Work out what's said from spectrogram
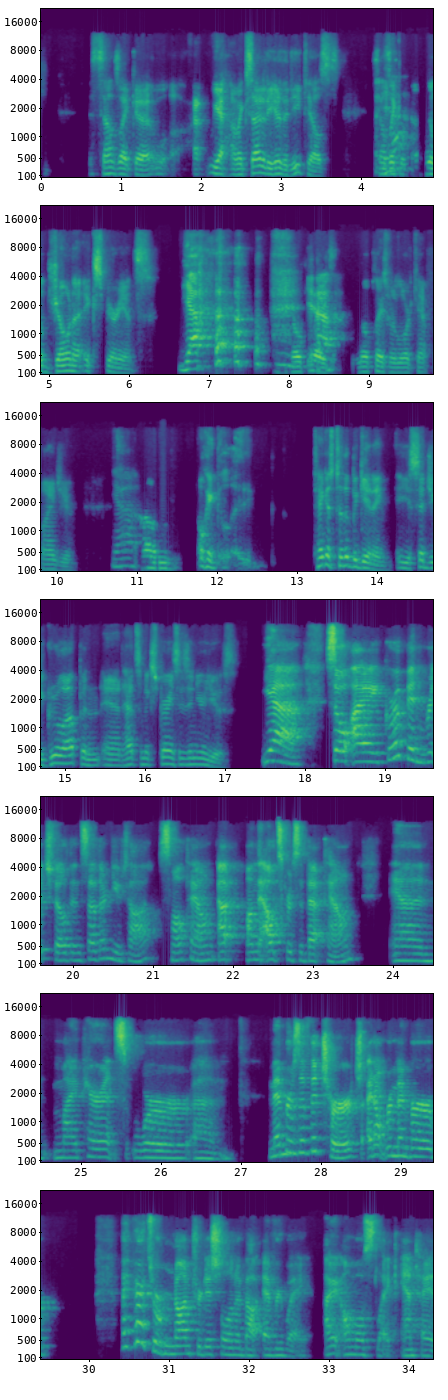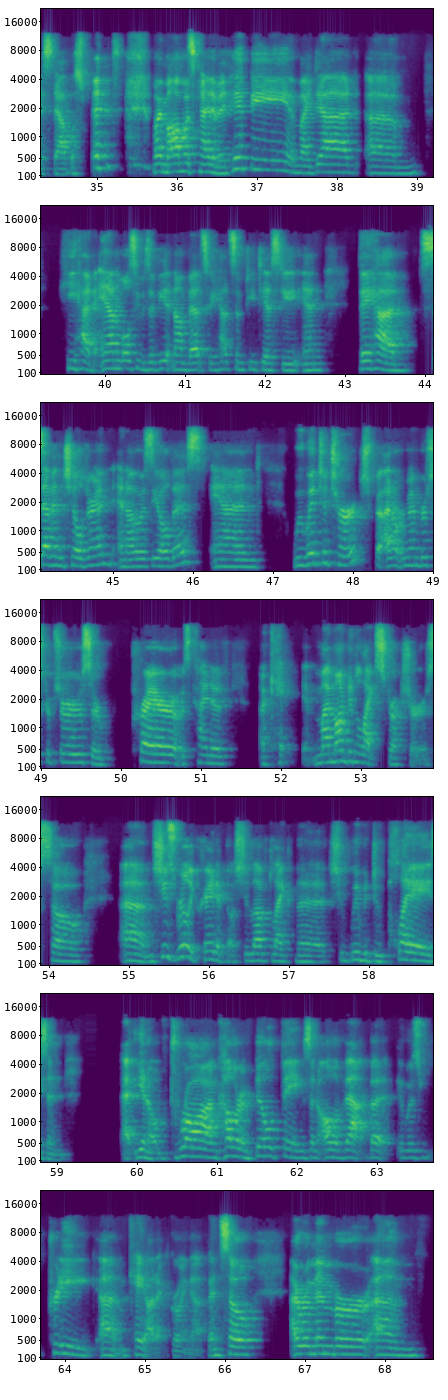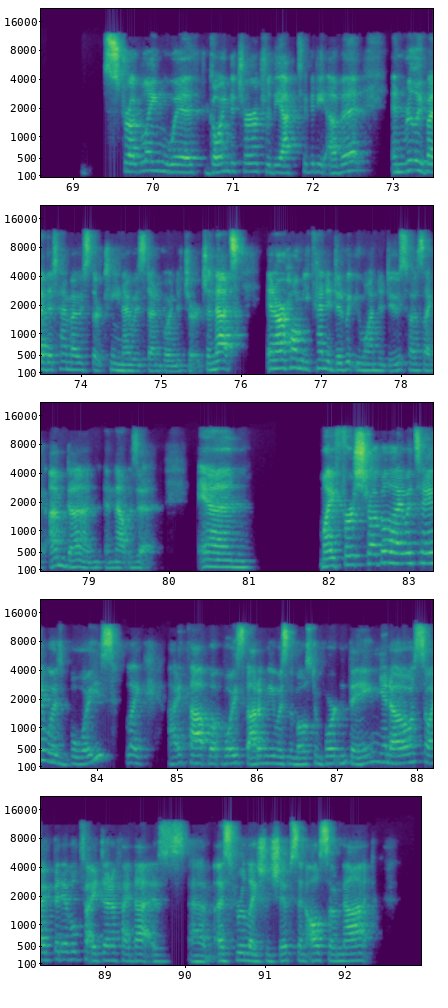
It sounds like a, well, yeah, I'm excited to hear the details. Sounds yeah. like a real Jonah experience. Yeah. no place, yeah. no place where the Lord can't find you. Yeah. Um, okay, take us to the beginning. You said you grew up and, and had some experiences in your youth. Yeah. So I grew up in Richfield in southern Utah, small town at, on the outskirts of that town. And my parents were um, members of the church. I don't remember, my parents were non traditional in about every way. I almost like anti establishment. my mom was kind of a hippie, and my dad, um, he had animals. He was a Vietnam vet, so he had some PTSD. And they had seven children and I was the oldest. And we went to church, but I don't remember scriptures or prayer. It was kind of a, my mom didn't like structures. So um, she was really creative though. She loved like the, she, we would do plays and, uh, you know, draw and color and build things and all of that. But it was pretty um, chaotic growing up. And so I remember, um, struggling with going to church or the activity of it. And really, by the time I was 13, I was done going to church. And that's in our home, you kind of did what you wanted to do. So I was like, I'm done. And that was it. And my first struggle, I would say, was boys. Like I thought what boys thought of me was the most important thing, you know. So I've been able to identify that as um, as relationships, and also not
